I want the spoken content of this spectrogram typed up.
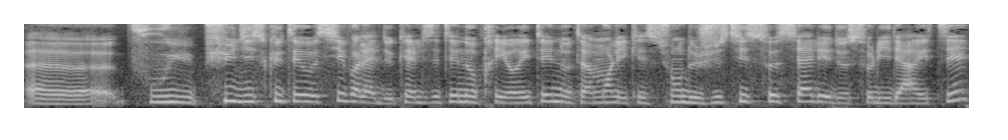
pu, pu, discuter aussi voilà, de quelles étaient nos priorités, notamment les questions de justice sociale et de solidarité.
